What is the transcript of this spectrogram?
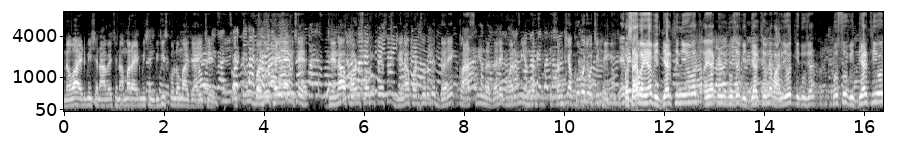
નવા એડમિશન આવે છે ને અમારા એડમિશન બીજી સ્કૂલોમાં જાય છે. એટલું બધું થઈ રહ્યું છે. જેના ફળ સ્વરૂપે જેના ફળ સ્વરૂપે દરેક ક્લાસની અંદર દરેક વર્ગની અંદર સંખ્યા ખૂબ જ ઓછી થઈ ગઈ છે. સાહેબ અહીંયા વિદ્યાર્થીનીઓ અહીંયા કીધું છે વિદ્યાર્થીઓને વાલીઓ જ કીધું છે. તો શું વિદ્યાર્થીઓ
